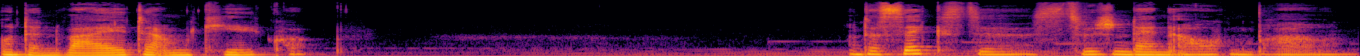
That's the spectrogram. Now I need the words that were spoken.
und dann weiter am Kehlkopf. Und das sechste ist zwischen deinen Augenbrauen.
